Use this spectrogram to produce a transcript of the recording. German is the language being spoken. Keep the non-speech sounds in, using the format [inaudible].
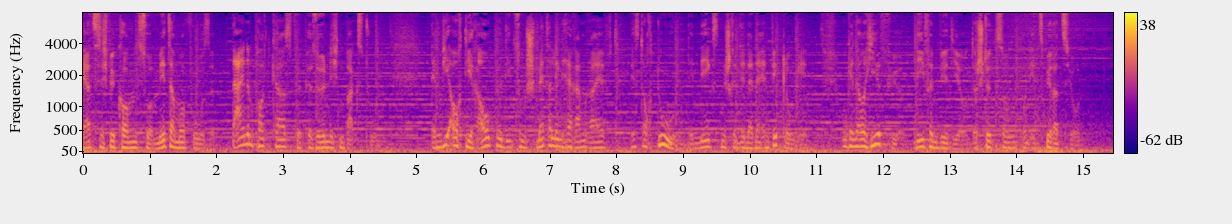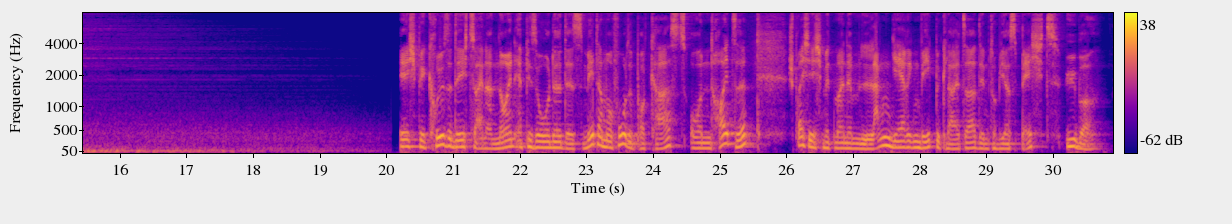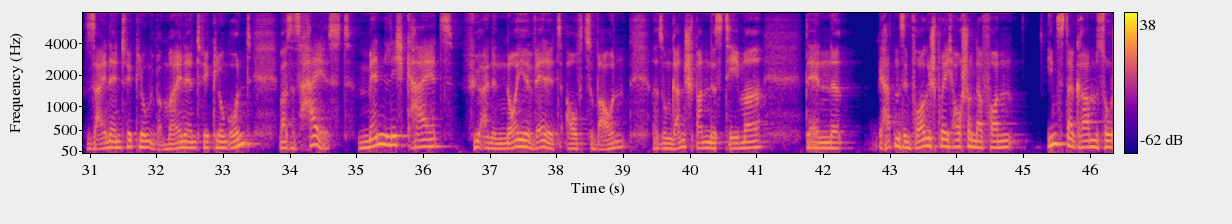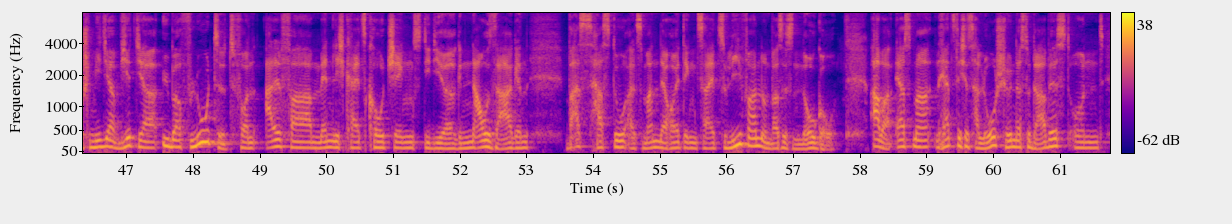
herzlich willkommen zur Metamorphose, deinem Podcast für persönlichen Wachstum. Denn wie auch die Raupe, die zum Schmetterling heranreift, wirst auch du den nächsten Schritt in deiner Entwicklung gehen. Und genau hierfür liefern wir dir Unterstützung und Inspiration. Ich begrüße dich zu einer neuen Episode des Metamorphose Podcasts und heute spreche ich mit meinem langjährigen Wegbegleiter, dem Tobias Becht, über seine Entwicklung, über meine Entwicklung und was es heißt, Männlichkeit für eine neue Welt aufzubauen. Also ein ganz spannendes Thema, denn wir hatten es im Vorgespräch auch schon davon, Instagram, Social Media wird ja überflutet von Alpha-Männlichkeitscoachings, die dir genau sagen, was hast du als Mann der heutigen Zeit zu liefern und was ist ein No-Go. Aber erstmal ein herzliches Hallo, schön, dass du da bist und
